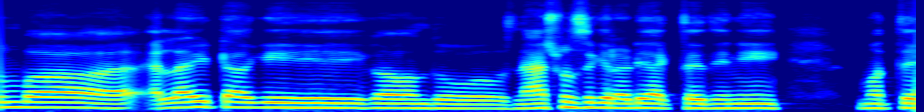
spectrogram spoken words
ತುಂಬ ಎಲೈಟ್ ಆಗಿ ಈಗ ಒಂದು ನ್ಯಾಷನಲ್ಸ್ಗೆ ರೆಡಿ ಆಗ್ತಾ ಇದ್ದೀನಿ. ಮತ್ತು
